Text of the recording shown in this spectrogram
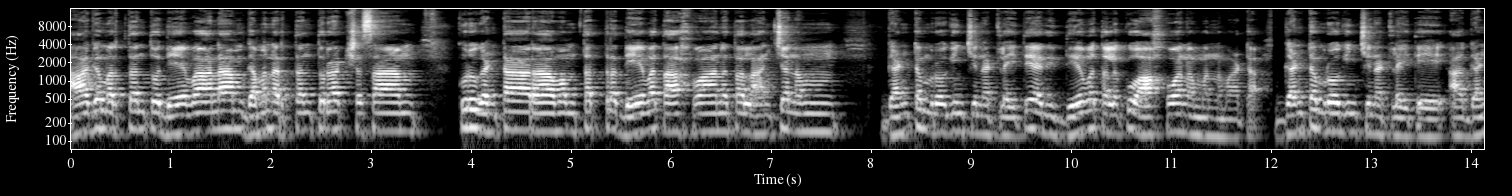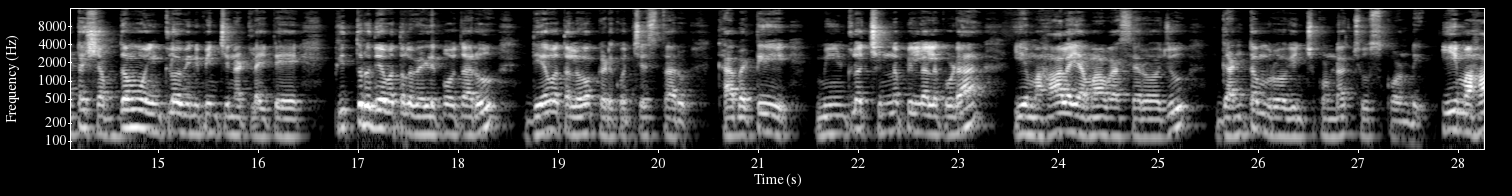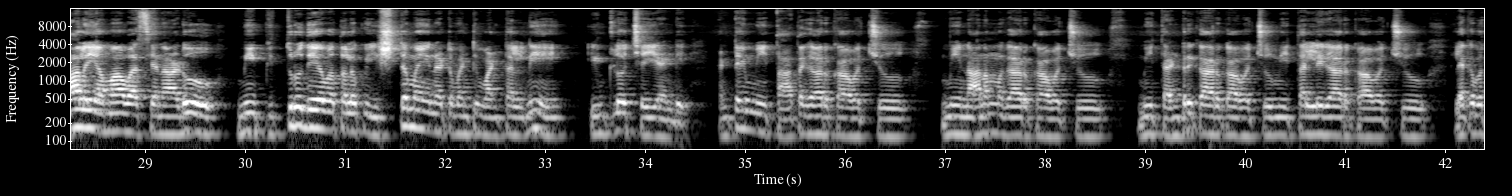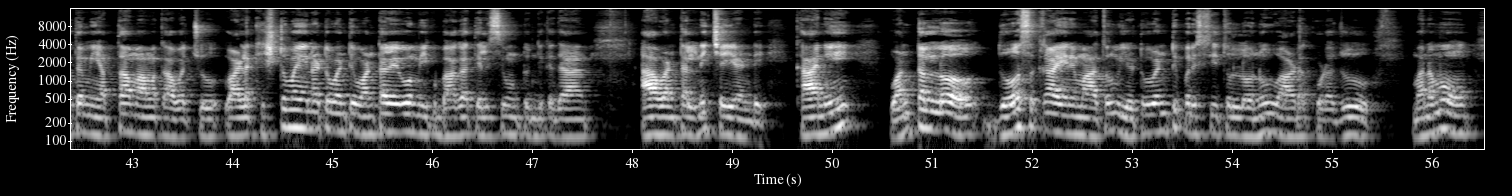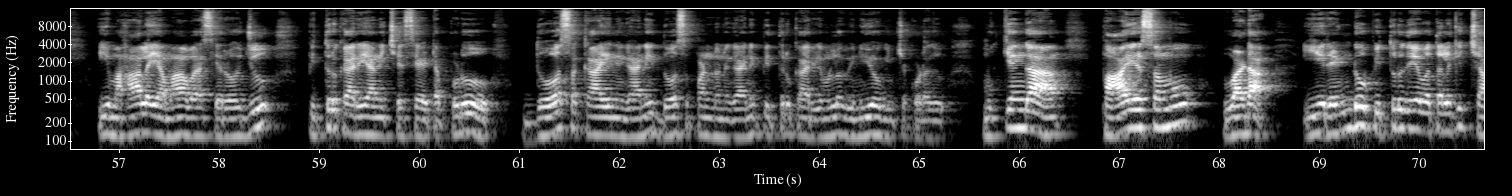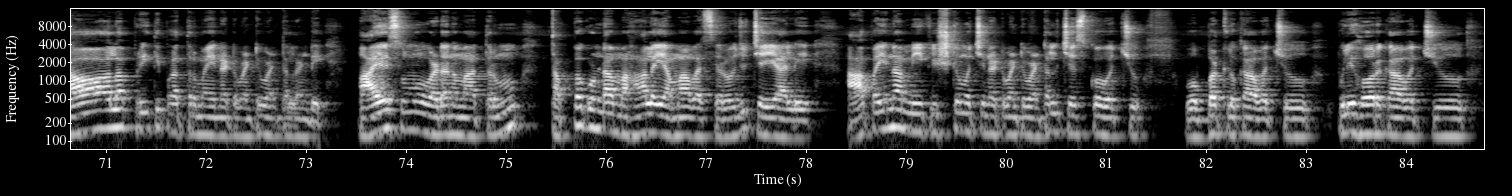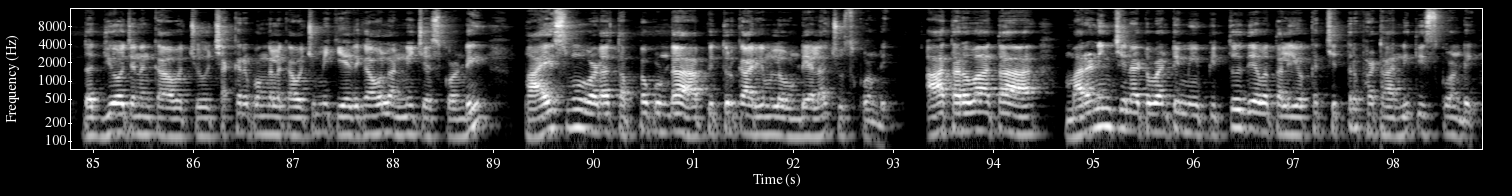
ఆగమర్థంతో దేవానాం గమనర్థంతు రాక్షసాం. కురు గంటారామం తత్ర దేవతాహ్వానత లాంఛనం. గంటం రోగించినట్లయితే అది దేవతలకు ఆహ్వానం అన్నమాట గంటం రోగించినట్లయితే ఆ గంట శబ్దము ఇంట్లో వినిపించినట్లయితే పితృదేవతలు వెళ్ళిపోతారు దేవతలు అక్కడికి వచ్చేస్తారు కాబట్టి మీ ఇంట్లో చిన్నపిల్లలు కూడా ఈ మహాలయ అమావాస్య రోజు గంటం రోగించకుండా చూసుకోండి. ఈ మహాలయ అమావాస్య నాడు మీ పితృదేవతలకు ఇష్టమైనటువంటి వంటల్ని ఇంట్లో చేయండి. అంటే మీ తాతగారు కావచ్చు మీ నానమ్మ గారు కావచ్చు మీ తండ్రి గారు కావచ్చు మీ తల్లి గారు కావచ్చు లేకపోతే మీ అత్త మామ కావచ్చు వాళ్ళకి ఇష్టమైనటువంటి వంటలేవో మీకు బాగా తెలిసి ఉంటుంది కదా ఆ వంటల్ని చేయండి. కానీ వంటల్లో దోసకాయని మాత్రం ఎటువంటి పరిస్థితుల్లోనూ వాడకూడదు. మనము ఈ మహాలయ అమావాస్య రోజు పితృకార్యాన్ని చేసేటప్పుడు దోసకాయని కానీ దోస పండుని కానీ పితృకార్యంలో వినియోగించకూడదు. ముఖ్యంగా పాయసము వడ ఈ రెండు పితృదేవతలకి చాలా ప్రీతిపాత్రమైనటువంటి వంటలండి. పాయసము వడను మాత్రము తప్పకుండా మహాలయ అమావాస్య రోజు చేయాలి. ఆ పైన మీకు ఇష్టం వచ్చినటువంటి వంటలు చేసుకోవచ్చు. ఒబ్బట్లు కావచ్చు పులిహోర కావచ్చు దద్యోజనం కావచ్చు చక్కెర పొంగల్ కావచ్చు మీకు ఏది కావాలో అన్నీ చేసుకోండి. పాయసము వడ తప్పకుండా పితృకార్యంలో ఉండేలా చూసుకోండి. ఆ తర్వాత మరణించినటువంటి మీ పితృదేవతల యొక్క చిత్రపటాన్ని తీసుకోండి.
